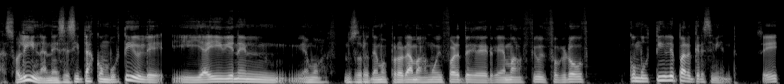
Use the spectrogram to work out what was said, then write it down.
gasolina, necesitas combustible. Y ahí vienen, digamos, nosotros tenemos programas muy fuertes que llaman Fuel for Growth, combustible para el crecimiento. ¿sí?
